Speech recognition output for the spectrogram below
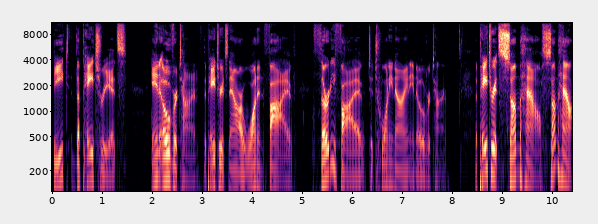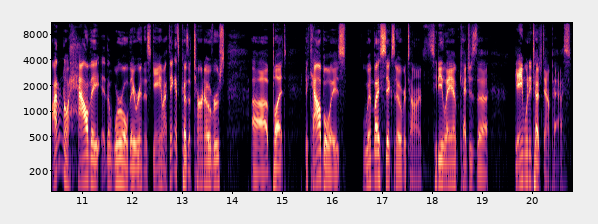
beat the Patriots in overtime. The Patriots now are one and five, 35 to 29 in overtime. The Patriots somehow, somehow, I don't know how they, the world they were in this game. I think it's because of turnovers. Uh, but the Cowboys win by six in overtime. CeeDee Lamb catches the game winning touchdown pass.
